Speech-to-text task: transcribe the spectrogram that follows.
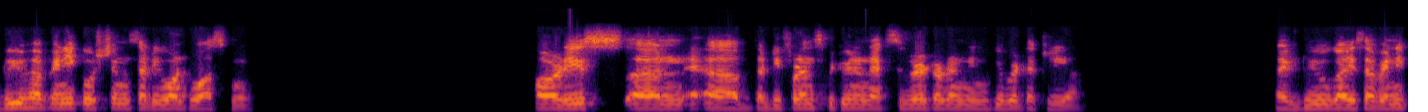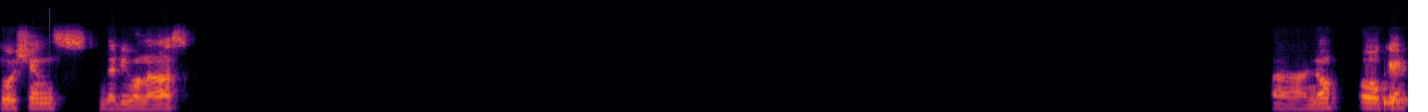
do you have any questions that you want to ask me? Or is uh, the difference between an accelerator and incubator clear like, do you guys have any questions that you want to ask? Uh, no? Okay.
